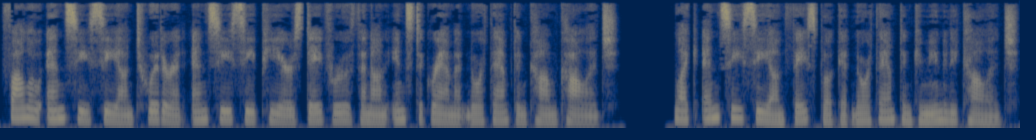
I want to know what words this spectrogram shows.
Follow NCC on Twitter at NCC Dave Ruth and on Instagram at Northampton Com College. Like NCC on Facebook at Northampton Community College.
